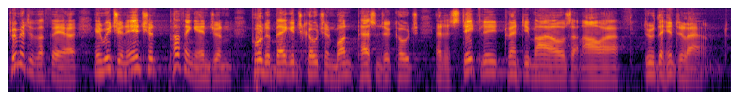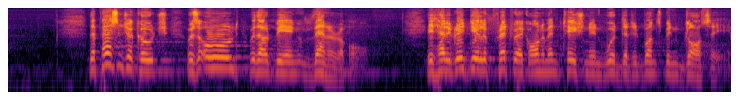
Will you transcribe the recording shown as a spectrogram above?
primitive affair in which an ancient puffing engine pulled a baggage coach and one passenger coach at a stately 20 miles an hour through the hinterland. The passenger coach was old without being venerable. It had a great deal of fretwork ornamentation in wood that had once been glossy.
